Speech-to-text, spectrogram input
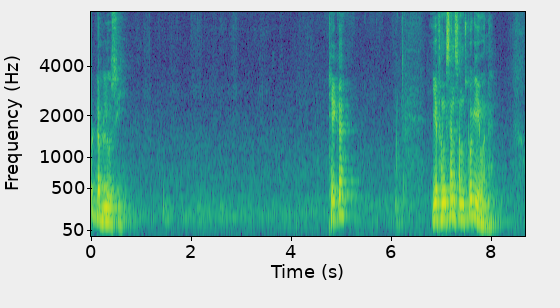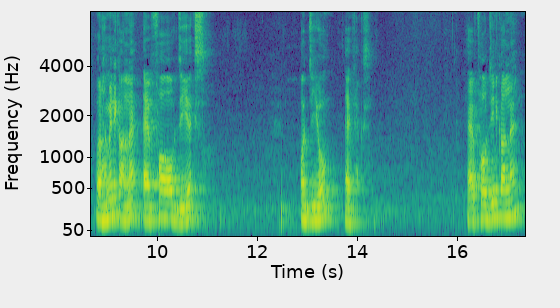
और डब्ल्यू सी ठीक है? ये फ़ंक्शन सम्स को गिवन है। और हमें निकालना है एफ़ ऑफ़ जी एक्स और G O F X F of G निकालना है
